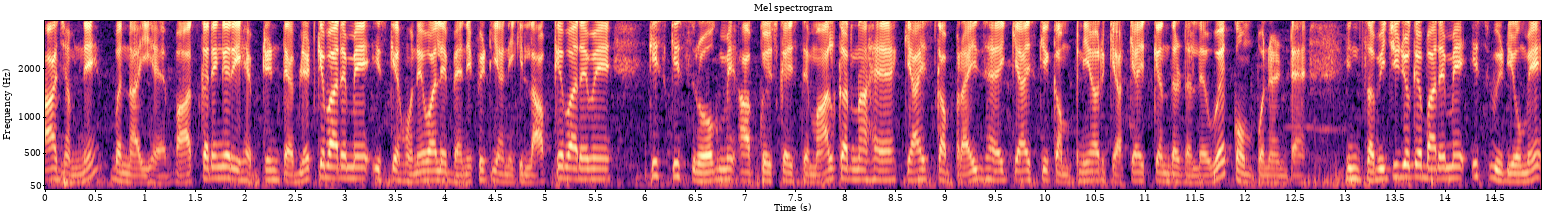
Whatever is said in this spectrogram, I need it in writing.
आज हमने बनाई है। बात करेंगे रिहेप्टिन टैबलेट के बारे में, इसके होने वाले बेनिफिट यानी कि लाभ के बारे में किस किस रोग में आपको इसका इस्तेमाल करना है, क्या इसका प्राइस है, क्या इसकी कंपनी और क्या क्या इसके अंदर डले हुए कॉम्पोनेंट हैं। इन सभी चीज़ों के बारे में इस वीडियो में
